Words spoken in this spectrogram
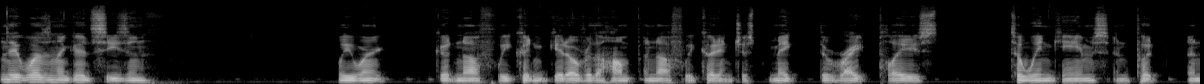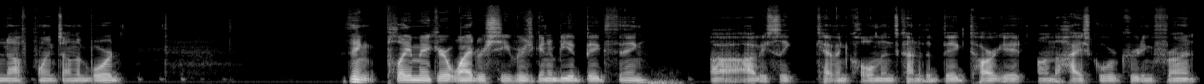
It wasn't a good season. We weren't good enough. We couldn't get over the hump enough. We couldn't just make the right plays to win games and put enough points on the board. I think playmaker wide receiver is going to be a big thing. Uh, obviously, Kevin Coleman's kind of the big target on the high school recruiting front.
